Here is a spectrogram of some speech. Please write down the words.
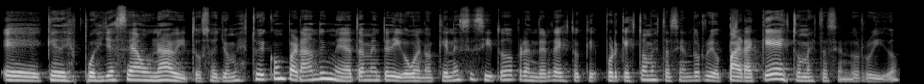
eh, que después ya sea un hábito. O sea, yo me estoy comparando inmediatamente digo, bueno, ¿qué necesito aprender de esto? ¿Qué, ¿Por qué esto me está haciendo ruido? ¿Para qué esto me está haciendo ruido?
